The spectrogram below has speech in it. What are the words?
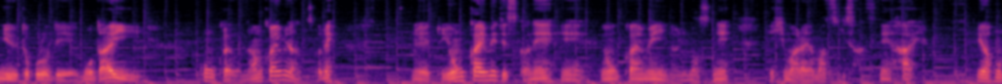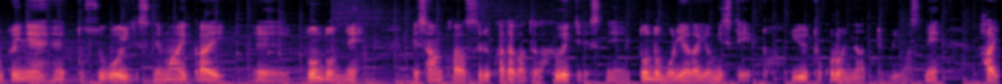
いうところで、もう第、今回は何回目なんですかね。えっ、と、4回目ですかね。えー4回目になりますね。ヒマラヤ祭りさんですね。はい。いや、本当にね、えっと、すごいですね。毎回、えーどんどんね、参加する方々が増えてですね、どんどん盛り上がりを見せているというところになっておりますね。はい。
